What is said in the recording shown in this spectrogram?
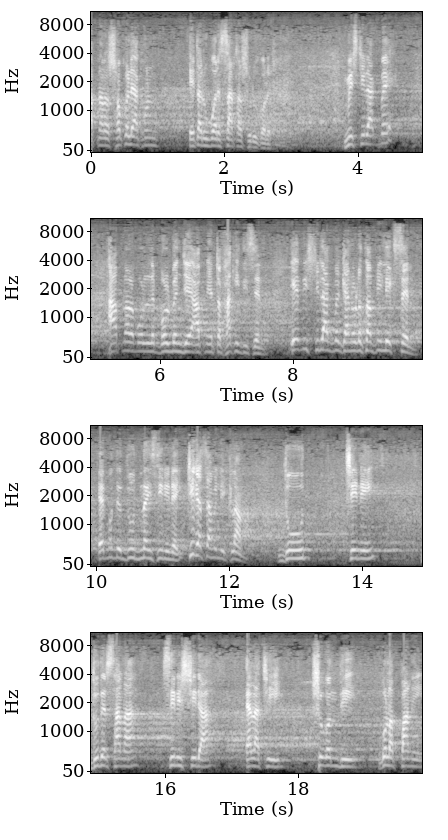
আপনারা সকলে এখন এটার উপরে চাটা শুরু করেন মিষ্টি লাগবে? আপনারা বললে, বলবেন যে আপনি একটা ফাঁকি দিচ্ছেন এ মিষ্টি লাগবে কেন? ওটা তো আপনি লিখছেন। এর মধ্যে দুধ নাই, চিনি নেই। ঠিক আছে, আমি লিখলাম। দুধ, চিনি, দুধের ছানা, চিনির শিরা, এলাচি, সুগন্ধি, গোলাপ পানি,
